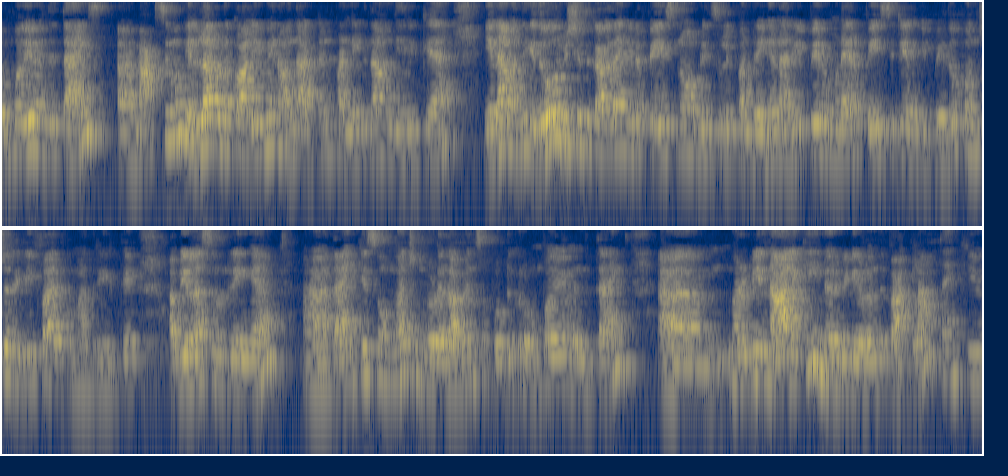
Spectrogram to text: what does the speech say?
ரொம்பவே வந்து தேங்க்ஸ் மேக்ஸிமம் எல்லாரோட காலையுமே நான் வந்து அட்டன் பண்ணிட்டு தான் வந்து இருக்கேன். ஏன்னா வந்து ஏதோ ஒரு விஷயத்துக்காக தான் என்கிட்ட பேசணும் அப்படின்னு சொல்லி பண்ணுறீங்க நிறைய பேர் ரொம்ப நேரம் பேசிட்டு எனக்கு இப்போ ஏதோ கொஞ்சம் ரிலீஃபாக இருக்க மாதிரி இருக்குது அப்படியெல்லாம் சொல்கிறீங்க தேங்க்யூ ஸோ மச் உங்களோட லவ் அண்ட் சப்போர்ட்டுக்கு ரொம்பவே வந்து தேங்க்ஸ் மறுபடியும் நாளைக்கு இன்னொரு வீடியோவில் வந்து பார்க்கலாம். தேங்க்யூ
